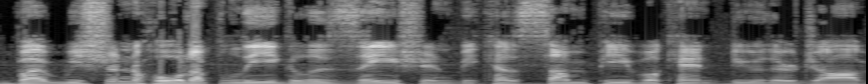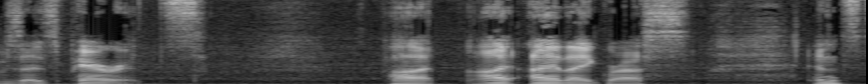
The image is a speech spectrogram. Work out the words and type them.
but we shouldn't hold up legalization because some people can't do their jobs as parents but i i digress and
